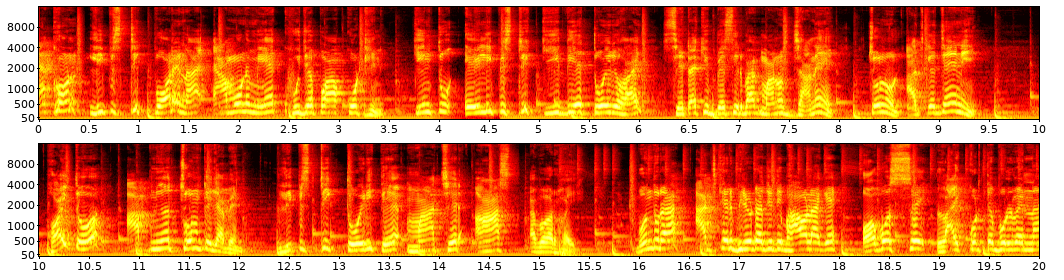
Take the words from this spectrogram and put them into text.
এখন লিপস্টিক পরে না, এমন মেয়ে খুঁজে পাওয়া কঠিন। কিন্তু এই লিপস্টিক কি দিয়ে তৈরি হয়, সেটা কি বেশিরভাগ মানুষ জানে? চলুন, আজকে জেনে হয়তো আপনিও চমকে যাবেন। লিপস্টিক তৈরিতে মাছের আঁশ ব্যবহার হয়। বন্ধুরা, আজকের ভিডিওটা যদি ভালো লাগে, অবশ্যই লাইক করতে ভুলবেন না।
